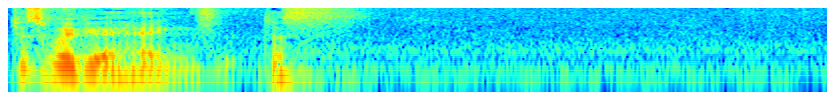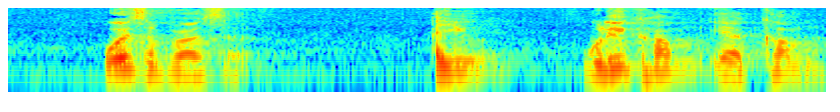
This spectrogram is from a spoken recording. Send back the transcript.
Just wave your hands. Just. Where's the person? Are you? Will you come? Yeah, come.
